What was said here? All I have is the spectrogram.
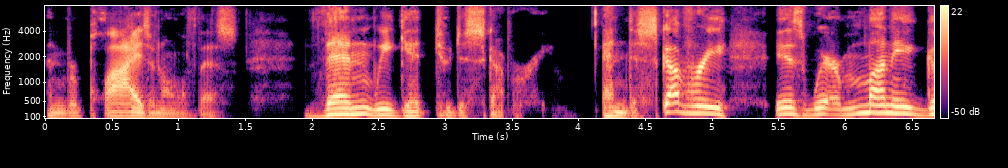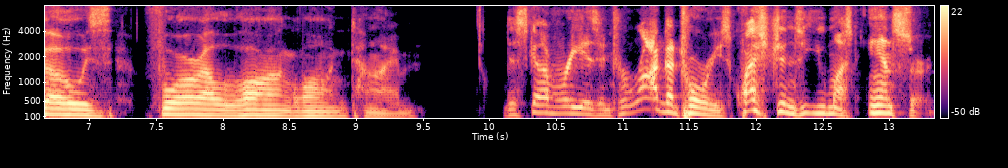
and replies and all of this, then we get to discovery. And discovery is where money goes for a long, long time. Discovery is interrogatories, questions that you must answer,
